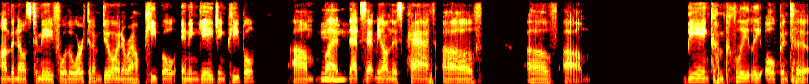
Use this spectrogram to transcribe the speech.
unbeknownst to me, for the work that I'm doing around people and engaging people. Um, mm. But that set me on this path of, of um, being completely open to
